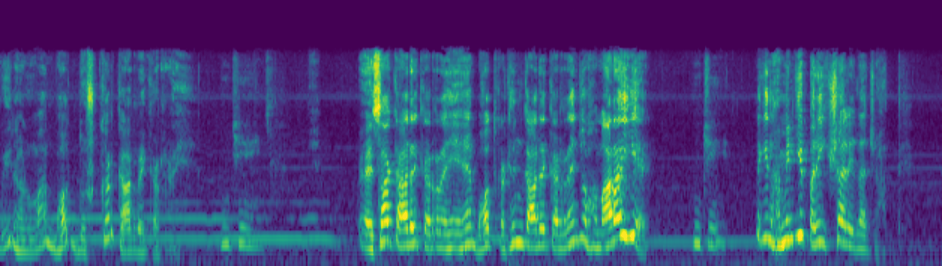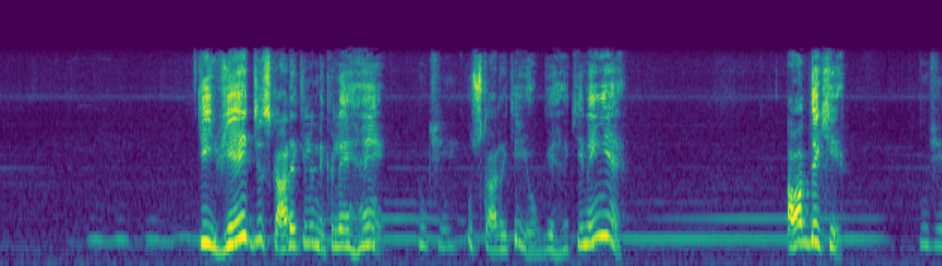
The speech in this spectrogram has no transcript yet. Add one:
वीर हनुमान बहुत दुष्कर कार्य कर रहे हैं। जी। ऐसा कार्य कर रहे हैं बहुत कठिन कार्य कर रहे हैं जो हमारा ही है। जी। लेकिन हम इनकी परीक्षा लेना चाहते हैं कि ये जिस कार्य के लिए निकले हैं जी। उस कार्य के योग्य हैं कि नहीं है? अब आप देखिए। जी।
